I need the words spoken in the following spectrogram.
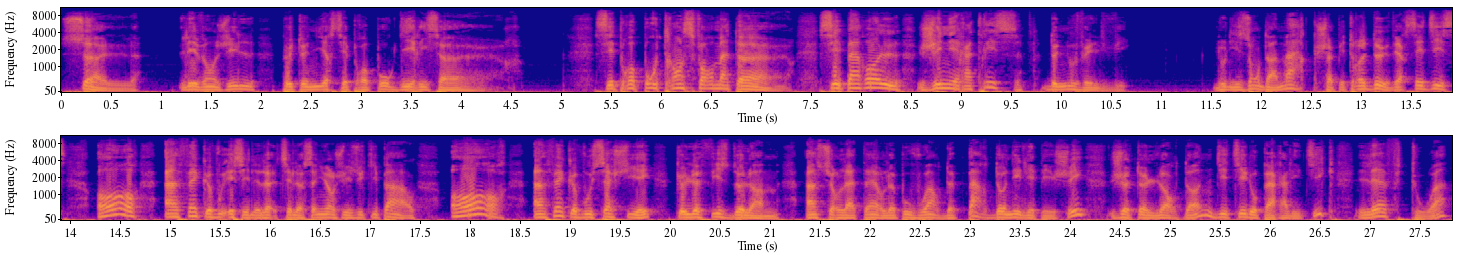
seul, l'Évangile peut tenir ses propos guérisseurs, ses propos transformateurs, ses paroles génératrices de nouvelles vies. Nous lisons dans Marc chapitre 2 verset 10. Or, afin que vous, et c'est le, c'est le Seigneur Jésus qui parle, Or, afin que vous sachiez que le Fils de l'homme a sur la terre le pouvoir de pardonner les péchés, je te l'ordonne, dit-il au paralytique, lève-toi,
